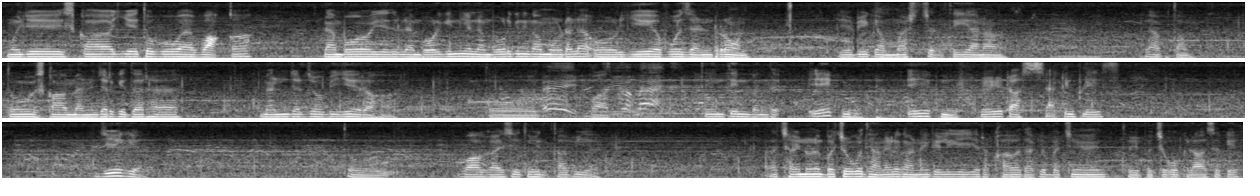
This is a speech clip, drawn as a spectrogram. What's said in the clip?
मुझे इसका ये तो वो है वाका। लैम्बो ये तो लैम्बोर्गिनी है। लैम्बोर्गिनी का मॉडल है और ये है वो जेंड्रॉन ये भी क्या मस्त चलती है ना। क्या बताऊँ। तो इसका मैनेजर किधर है? मैनेजर जो भी ये रहा। तो बात तीन तीन बंदे। एक मिनट एक minute wait a second please ये क्या? तो वाह गाइस ये तो हिलता भी है। अच्छा इन्होंने बच्चों को ध्यान लगाने के लिए ये रखा हुआ ताकि बच्चे हैं तो ये बच्चों को खिला सके।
